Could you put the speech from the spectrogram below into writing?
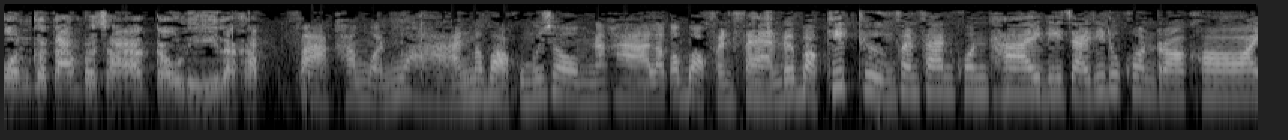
คนก็ตามภาษาเกาหลีแหละครับ ฝากคำหวานหวานๆมาบอกคุณผู้ชมนะคะ แล้วก็บอกแฟนๆด้วยบอกคิดถึงแฟนๆคนไทยดีใจที่ทุกคนรอคอย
